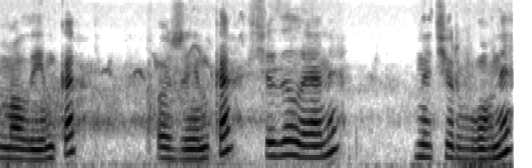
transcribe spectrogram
малинка, ожинка, ще зелене, не червоне.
